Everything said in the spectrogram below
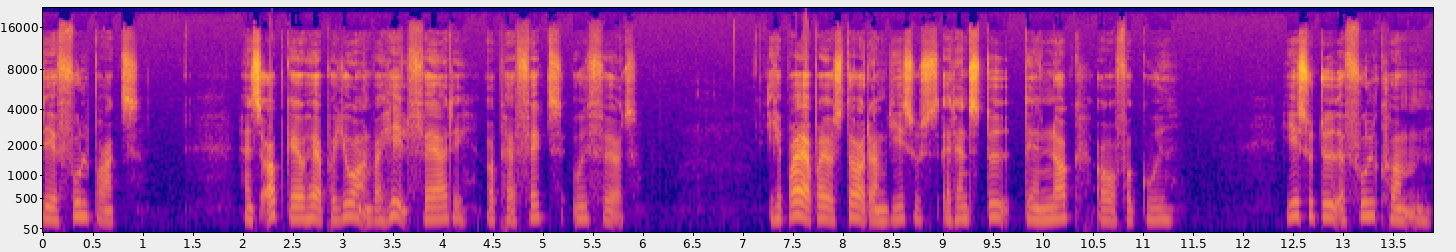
det er fuldbragt. Hans opgave her på jorden var helt færdig og perfekt udført. I Hebræerbrevet står der om Jesus, at hans død det er nok over for Gud. Jesu død er fuldkommen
